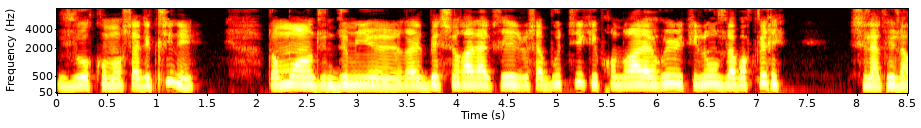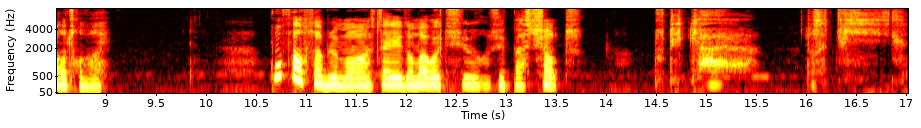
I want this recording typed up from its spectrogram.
Le jour commence à décliner. Dans moins d'une demi-heure, elle baissera la grille de sa boutique et prendra la rue qui longe la voie ferrée. C'est là que je la retrouverai. Confortablement installée dans ma voiture, je patiente. Tout est calme dans cette ville.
